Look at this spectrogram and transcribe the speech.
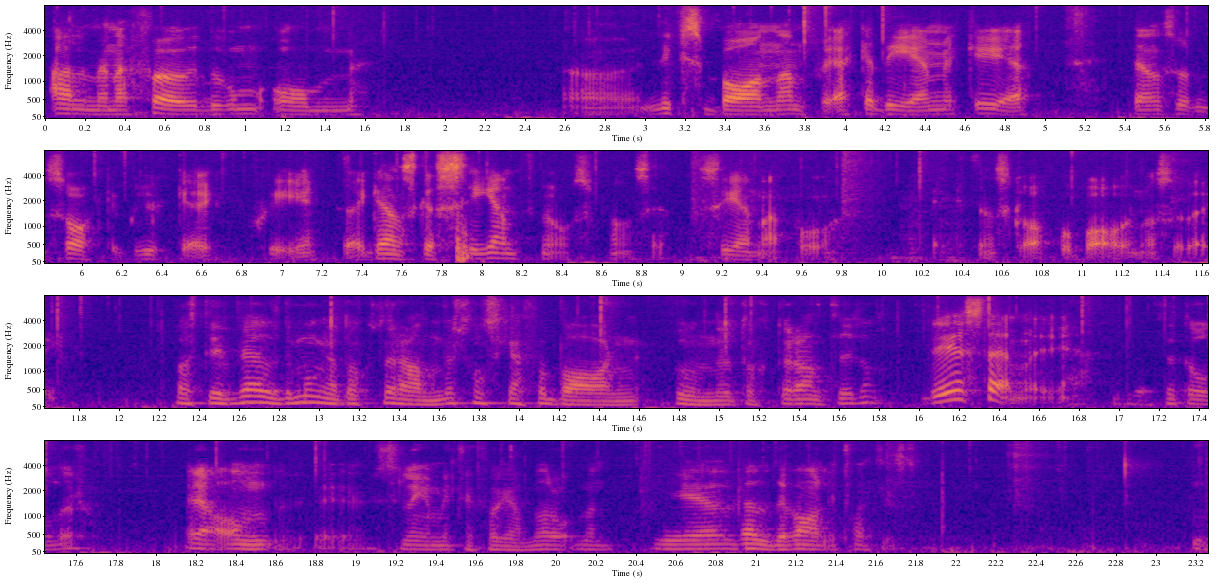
allmänna fördom om uh, livsbanan för akademiker är att den sortens saker brukar ske ganska sent med oss på något sätt. Sena på äktenskap och barn och sådär. Fast det är väldigt många doktorander som skaffar barn under doktorandtiden. Det stämmer ju. Oavsett ålder. Ja, om, eh, så länge de inte är för gamla då, men det är väldigt vanligt faktiskt. V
